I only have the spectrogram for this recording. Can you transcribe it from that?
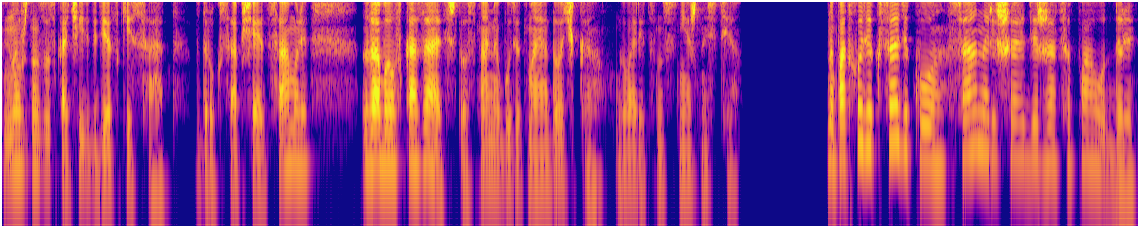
Нужно заскочить в детский сад», — вдруг сообщает Самуэль. «Забыл сказать, что с нами будет моя дочка», — говорит он с нежностью. На подходе к садику Саана решает держаться поотдаль.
